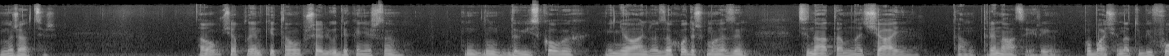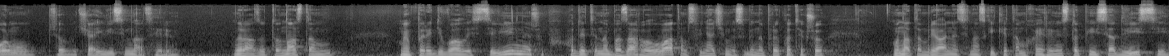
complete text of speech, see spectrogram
межа це ж. А в Чаплинки там взагалі люди, звісно, ну, до військових геніально. Заходиш в магазин, ціна там на чай там 13 гривень. Побачив на тобі форму, все, чай 18 гривень. Зразу. То в нас там ми передівались цивільне, щоб ходити на базар, голова там свинячими собі, наприклад, якщо вона там реальна ціна, скільки там хай гривень 150-200,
